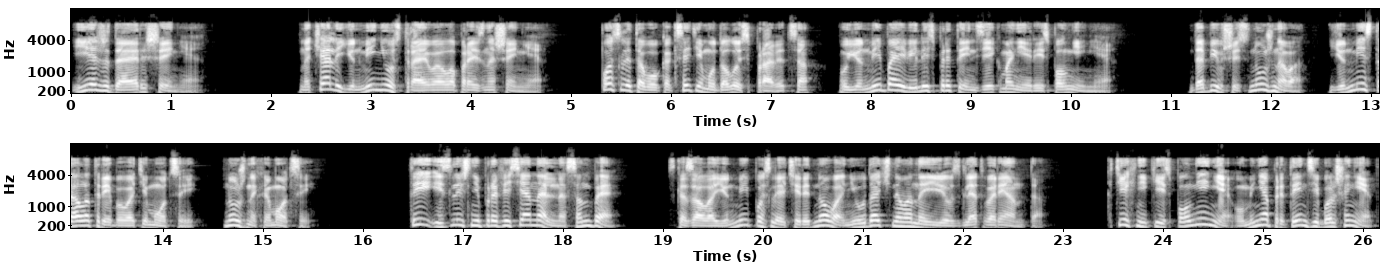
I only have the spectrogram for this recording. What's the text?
и ожидая решения. Вначале Юнми не устраивало произношение. После того, как с этим удалось справиться, у Юнми появились претензии к манере исполнения. Добившись нужного, Юнми стала требовать эмоций, нужных эмоций. «Ты излишне профессиональна, Санбэ», – сказала Юнми после очередного неудачного на ее взгляд варианта. «К технике исполнения у меня претензий больше нет.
